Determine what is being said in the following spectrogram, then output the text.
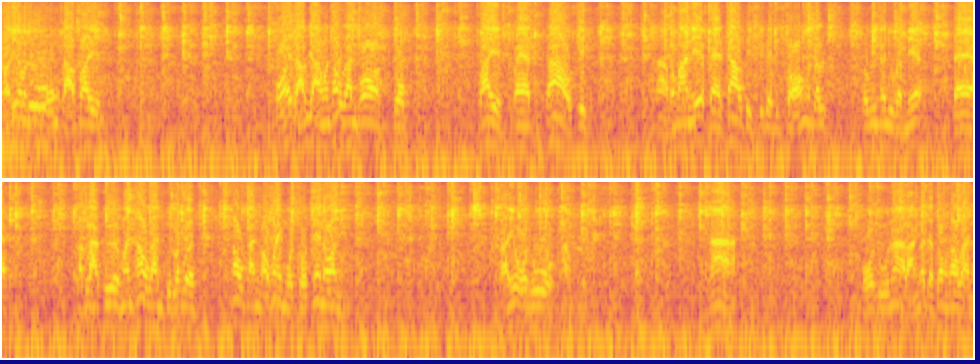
ตอนนี้มาดูองศาไฟ ขอให้สามอย่างมันเท่ากันพอจบไฟแปดเก้าสิบอ่าประมาณนี้แปดเก้าสิบสิบเอ็ดสิบสองมันจะ สวิงกันอยู่แบบนี้ แต่หลักๆคือมันเท่ากันจุดระเบิดเท่ากันเผาไหม้หมดสดแน่นอนอันนี้โอทูหน้าโอทูหน้าหลังก็จะต้องเท่ากัน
